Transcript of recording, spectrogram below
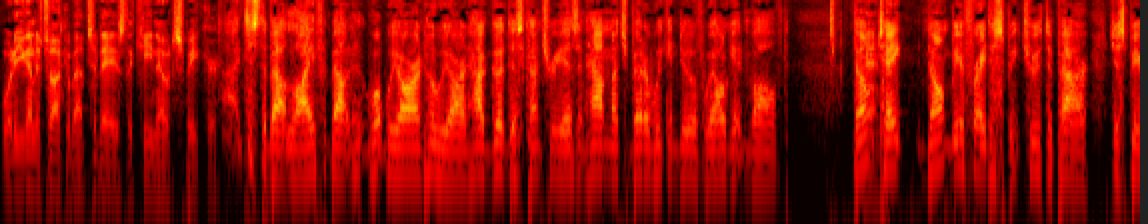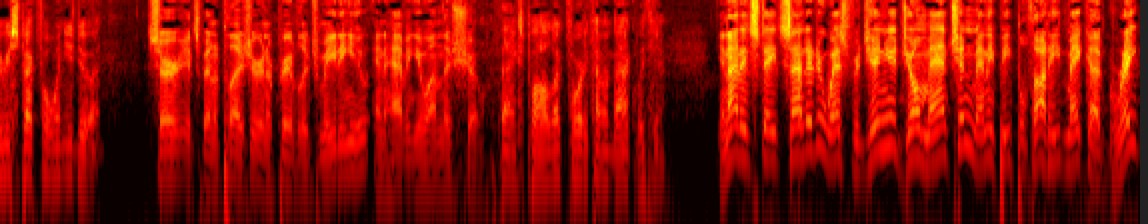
what are you going to talk about today as the keynote speaker? Uh, just about life, about what we are and who we are, and how good this country is, and how much better we can do if we all get involved. Don't Man. take, don't be afraid to speak truth to power. Just be respectful when you do it. Sir, it's been a pleasure and a privilege meeting you and having you on this show. Thanks, Paul. Look forward to coming back with you. United States Senator, West Virginia, Joe Manchin. Many people thought he'd make a great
